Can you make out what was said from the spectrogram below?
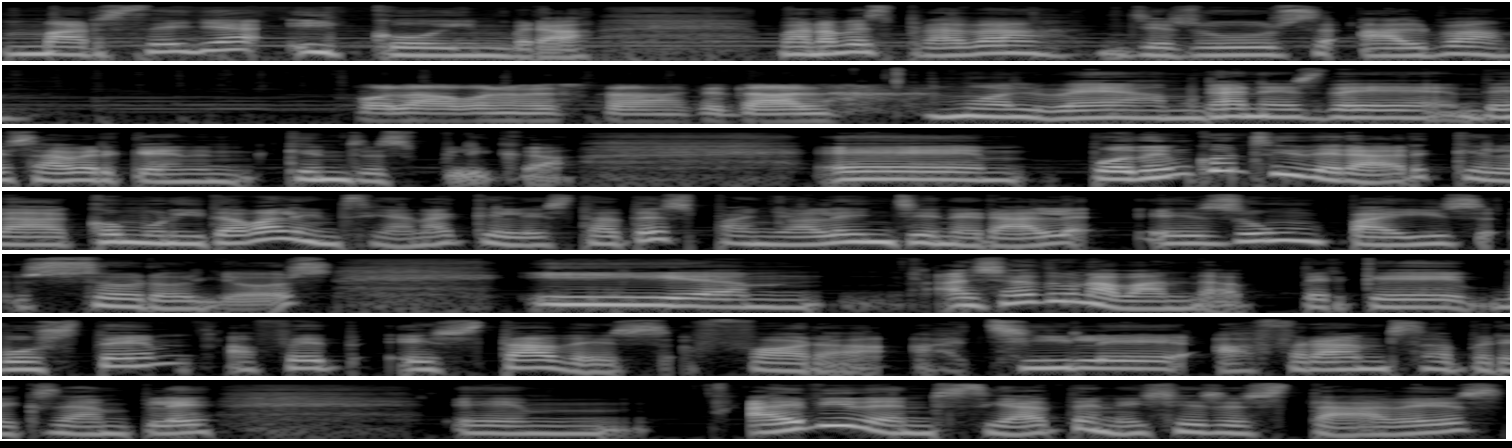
Marsella i Coimbra. Bona vesprada, Jesús Alba. Hola, bona vesprada, què tal? Molt bé, amb ganes de, de saber què, què ens explica. Eh, podem considerar que la comunitat valenciana, que l'estat espanyol en general, és un país sorollós. I eh, això d'una banda, perquè vostè ha fet estades fora, a Xile, a França, per exemple, eh, ha evidenciat en aquestes estades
